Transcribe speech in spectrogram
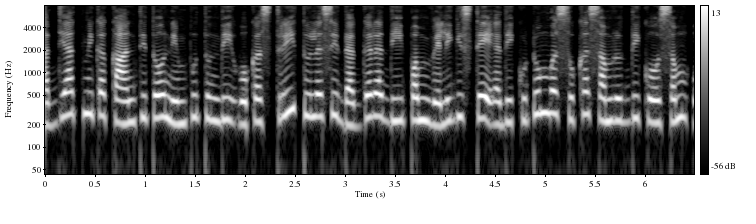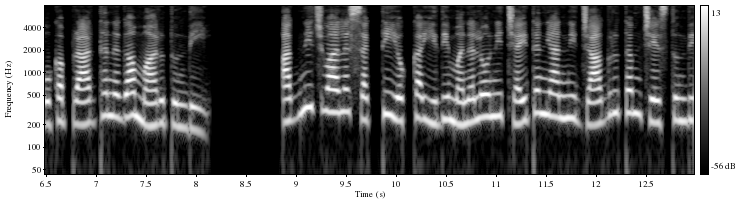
ఆధ్యాత్మిక కాంతితో నింపుతుంది. ఒక స్త్రీ తులసి దగ్గర దీపం వెలిగిస్తే అది కుటుంబ సుఖ సమృద్ధి కోసం ఒక ప్రార్థనగా మారుతుంది. అగ్నిజ్వాల శక్తి యొక్క ఇది మనలోని చైతన్యాన్ని జాగృతం చేస్తుంది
